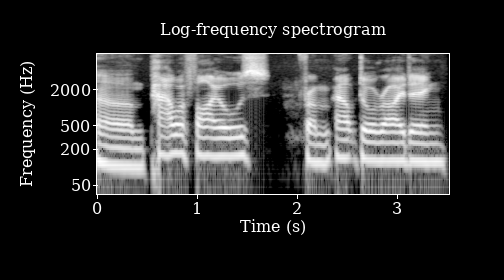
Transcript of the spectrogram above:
um, power files from outdoor riding.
